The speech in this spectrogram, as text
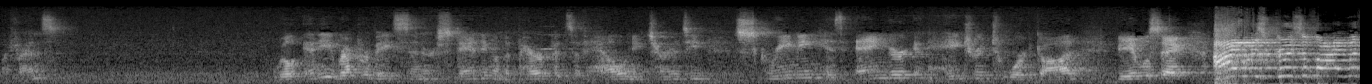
My friends, will any reprobate sinner standing on the parapets of hell in eternity, screaming his anger and hatred toward God, be able to say, I was crucified with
